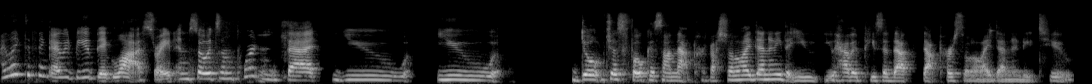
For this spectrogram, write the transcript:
I like to think I would be a big loss, right? And so it's important that you you don't just focus on that professional identity that you you have a piece of that that personal identity too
